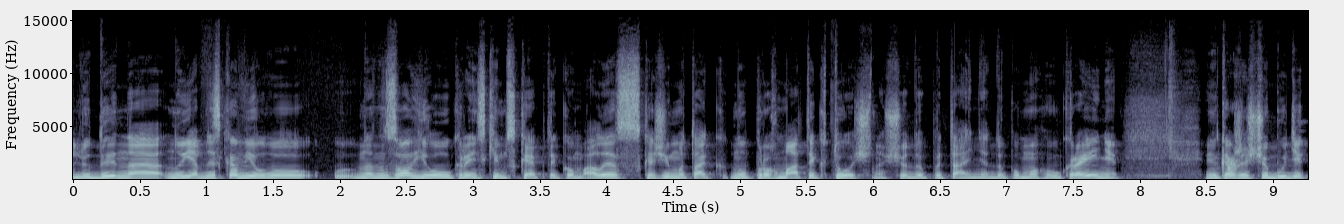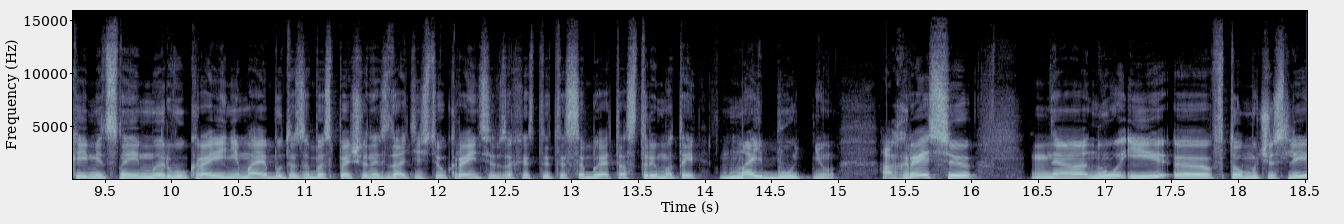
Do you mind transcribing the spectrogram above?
Людина, ну я б не сказав його, назвав його українським скептиком, але, скажімо так, ну прагматик точно щодо питання допомоги Україні. Він каже, що будь-який міцний мир в Україні має бути забезпечений здатністю українців захистити себе та стримати майбутню агресію. Е, Ну і е, в тому числі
